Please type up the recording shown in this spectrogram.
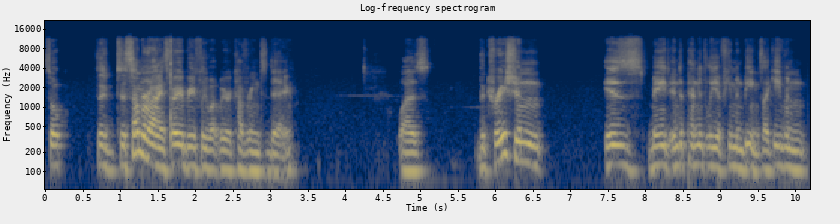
So to, to summarize very briefly what we were covering today was the creation is made independently of human beings. Like even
